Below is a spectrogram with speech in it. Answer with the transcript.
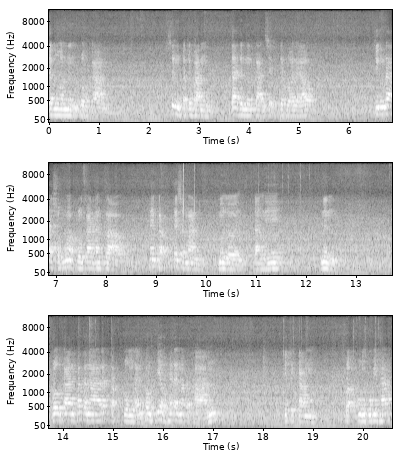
จำนวนหนึ่งโครงการ ซึ่งปัจจุบันได้ดำเนินการเสร็จเรียบร้อยแล้ว จึงได้ส่งมอบโครงการดังกล่าวให้กับเทศบาลเมืองเลย ดังนี้หนึ่ง โครงการพัฒนาและปรับปรุงแหล่งท่องเที่ยวให้ได้มาตรฐาน กิจกรรม ปรับปรุงภูมิทัศน์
